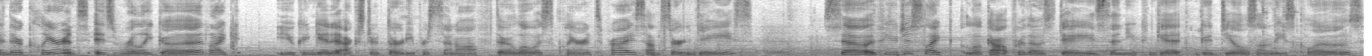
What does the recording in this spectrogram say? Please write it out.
And their clearance is really good. Like, you can get an extra 30% off their lowest clearance price on certain days. So if you just like look out for those days, then you can get good deals on these clothes.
